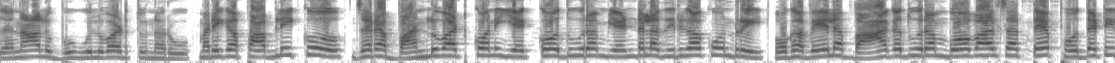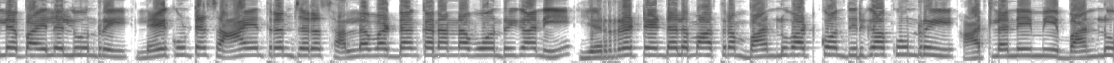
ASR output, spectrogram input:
జనాలు బుగులు పడుతున్నారు మరిగా పబ్లిక్ జర బండ్లు పట్టుకొని ఎక్కువ దూరం ఎండల తిరగకుండ్రి. ఒకవేళ బాగా దూరం పోవాల్సత్తే పొద్దటిలే బయలుండ్రి లేకుంటే సాయంత్రం జర చల్లబడ్డాకనన్న ఓన్రి గాని ఎర్రటెండలు మాత్రం బండ్లు పట్టుకొని తిరగకుండ్రి. అట్లనే మీ బండ్లు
